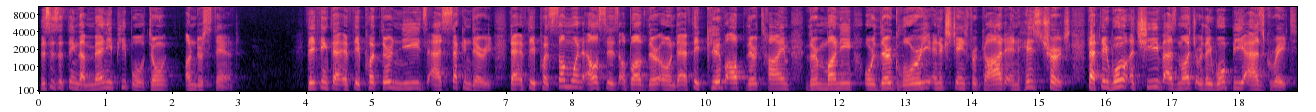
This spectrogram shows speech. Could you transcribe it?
This is the thing that many people don't understand. They think that if they put their needs as secondary, that if they put someone else's above their own, that if they give up their time, their money, or their glory in exchange for God and His church, that they won't achieve as much or they won't be as great.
